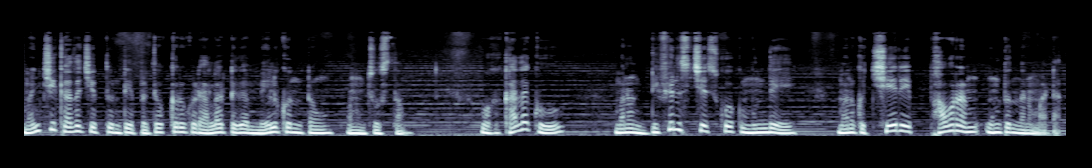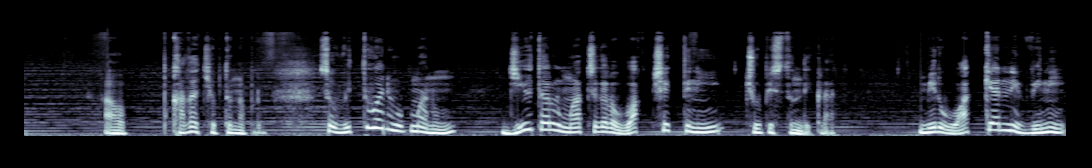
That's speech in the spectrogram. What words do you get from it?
మంచి కథ చెప్తుంటే ప్రతి ఒక్కరు కూడా అలర్ట్గా మేలుకొనటం మనం చూస్తాం. ఒక కథకు మనం డిఫెన్స్ చేసుకోక ముందే మనకు చేరే పవర్ అని ఉంటుందన్నమాట. ఆ కథ చెప్తున్నప్పుడు. సో విత్తు అనే ఉపమానం జీవితాలను మార్చగల వాక్శక్తిని చూపిస్తుంది ఇక్కడ. మీరు వాక్యాన్ని విని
